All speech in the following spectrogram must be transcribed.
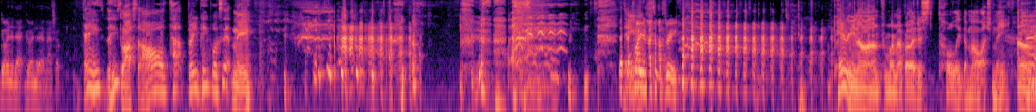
Go into that. Go into that matchup. Dang, he's, he's lost to all top three people except me. That- that's why you're not top three. Carrying on from where my brother just totally demolished me. Um,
